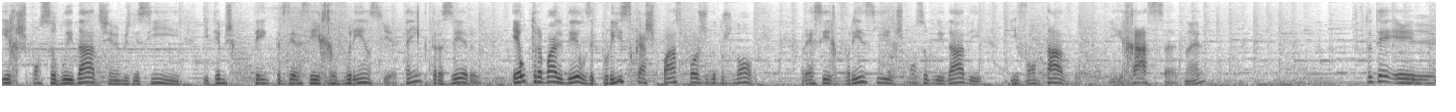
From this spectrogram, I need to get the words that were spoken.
irresponsabilidade, chamemos-lhe assim, e temos que, têm que trazer essa irreverência, têm que trazer. É o trabalho deles, é por isso que há espaço para os jogadores novos, para essa irreverência e irresponsabilidade e, e vontade e raça, não é? Portanto, é, é-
